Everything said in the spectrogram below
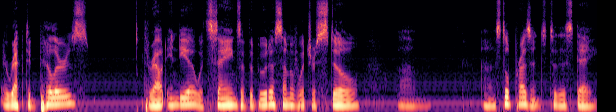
erected pillars throughout India with sayings of the Buddha, some of which are still um, uh, still present to this day.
